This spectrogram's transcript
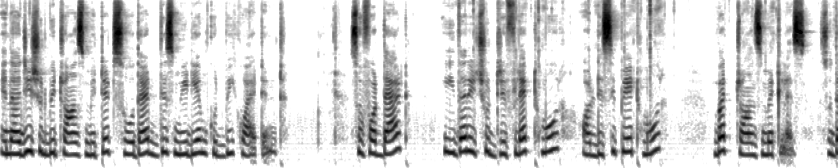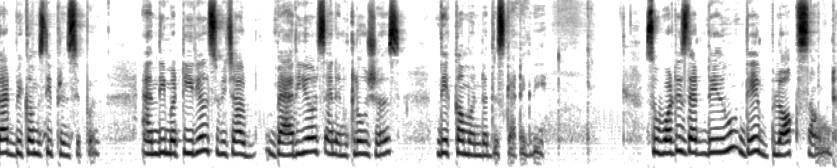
energy should be transmitted so that this medium could be quietened. So, for that either it should reflect more or dissipate more but transmit less. So, that becomes the principle and the materials which are barriers and enclosures they come under this category. So, what is that they do? They block sound.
